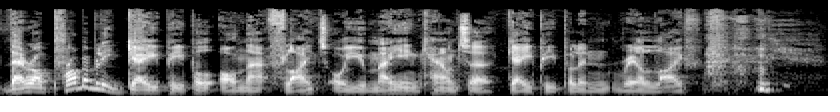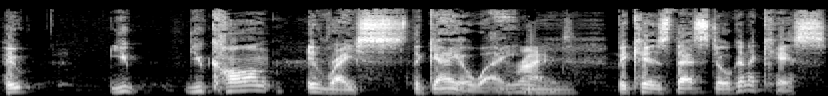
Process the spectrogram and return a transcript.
there are probably gay people on that flight, or you may encounter gay people in real life who you you can't erase the gay away, Right. Mm. Because they're still going to kiss,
